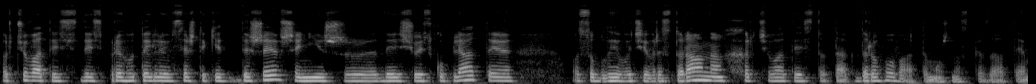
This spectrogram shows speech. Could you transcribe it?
харчуватись десь при готелі все ж таки дешевше, ніж е, десь щось купляти, особливо чи в ресторанах харчуватись, то так дороговато, можна сказати.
